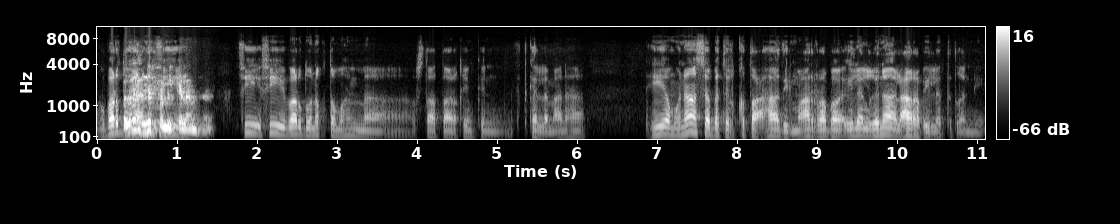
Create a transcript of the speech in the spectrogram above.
وبرضه يعني نفهم الكلام ده. في في برضه نقطة مهمة أستاذ طارق يمكن تتكلم عنها. هي مناسبة القطع هذه المعربة إلى الغناء العربي اللي أنت تغنيه.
